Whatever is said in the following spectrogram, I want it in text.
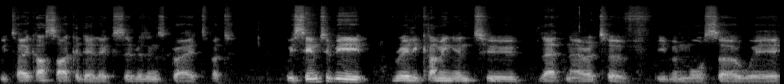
we take our psychedelics, everything's great. But we seem to be really coming into that narrative even more so, where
